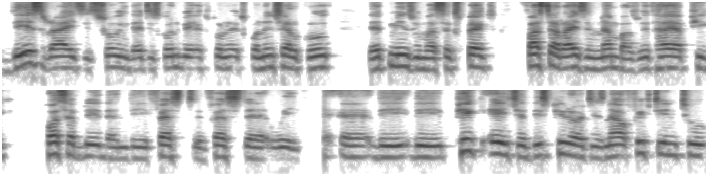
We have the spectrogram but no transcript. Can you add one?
This rise is showing that it's going to be exponential growth. That means we must expect faster rising numbers with higher peak, possibly than the first, first uh, wave. Uh, the, the peak age at this period is now 15 to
